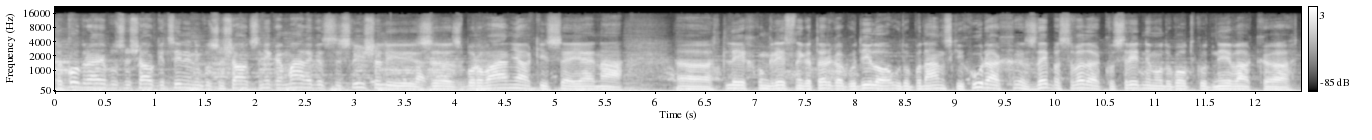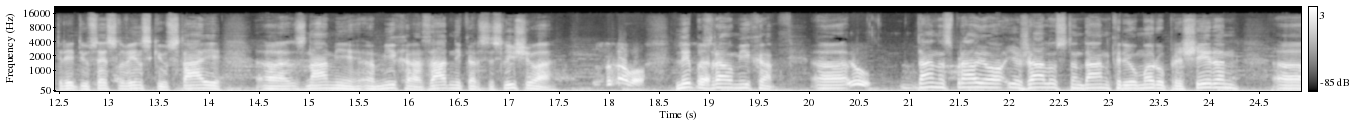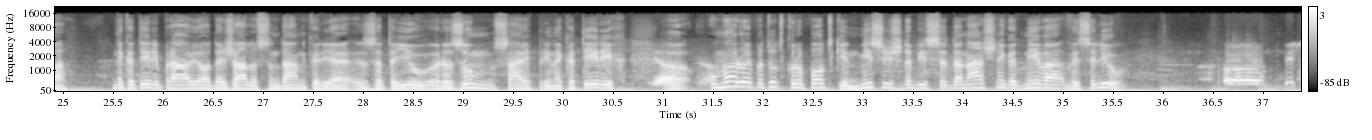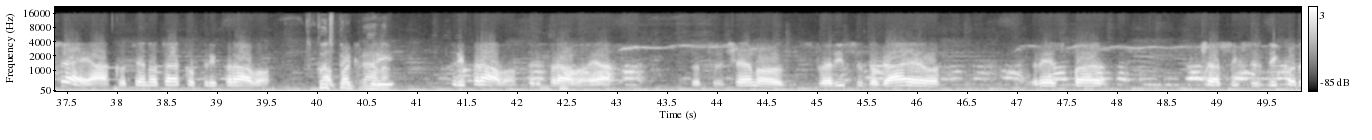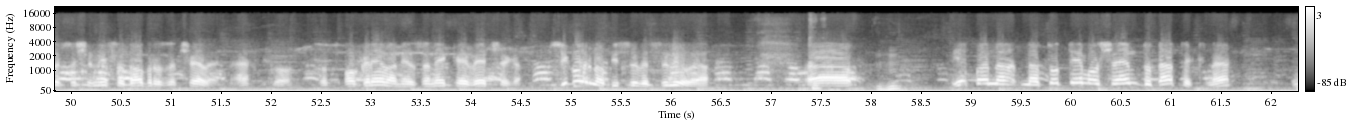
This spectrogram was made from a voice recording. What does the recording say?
Tako, dragi poslušalci, cenjeni poslušalci, nekaj malega ste slišali iz eh, zborovanja, ki se je na uh, tleh kongresnega trga godilo v dopodanskih urah, zdaj pa seveda k osrednjemu dogodku dneva, k eh, tretji vseslovenski ustaji. Uh, z nami uh, Miha Zadnikar, se slišiva. Zdravo. Lepo zdrav, Miha. Uh, danes pravijo, je žalosten dan, ker je umrl preširen. Uh, Nekateri pravijo, da je žalosten dan, ker je zatajil razum, vsaj pri nekaterih. Ja, Uh, ja. umrl je pa tudi Kropotkin. Misliš, da bi se današnjega dneva veselil? Uh, bi se, ja, kot eno tako pripravo. Kot Ampak priprava. Pri, pripravo, pripravo, ja. Kot rečeno, stvari se dogajajo, res pa včasih se zdi, kot da se še niso dobro začele. Ne? Ko, kot ogrevanje za nekaj večjega. Sigurno bi se veselil. Ja. Uh, je pa na, na to temo še en dodatek. Ne?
